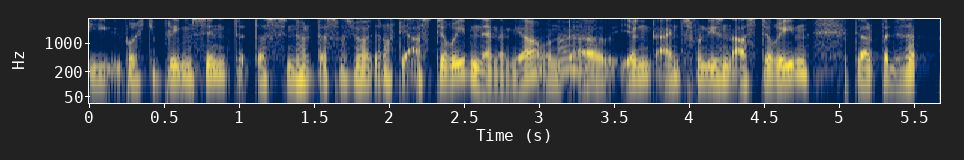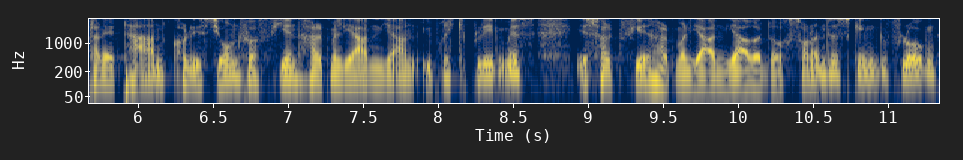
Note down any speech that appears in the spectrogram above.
die übrig geblieben sind, das sind halt das, was wir heute noch die Asteroiden nennen, ja. Und ah. Äh, irgendeins von diesen Asteroiden, der halt bei dieser planetaren Kollision vor viereinhalb Milliarden Jahren übrig geblieben ist, ist halt viereinhalb Milliarden Jahre durch Sonnensystem geflogen,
